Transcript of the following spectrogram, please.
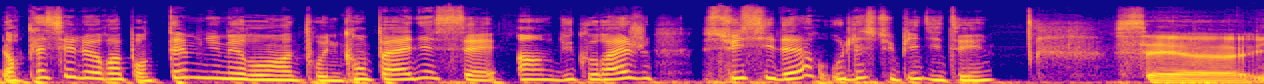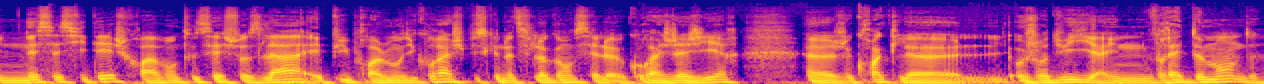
Alors placer l'Europe en thème numéro un pour une campagne, c'est un du courage suicidaire ou de la stupidité? C'est euh, une nécessité, je crois, avant toutes ces choses-là, et puis probablement du courage, puisque notre slogan c'est le courage d'agir. Euh, je crois que aujourd'hui il y a une vraie demande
